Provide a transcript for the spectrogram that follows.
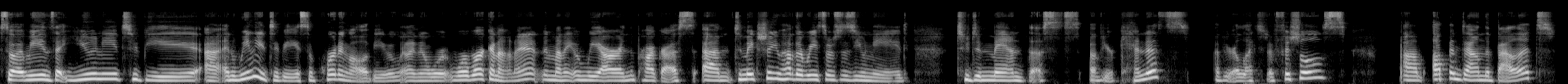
So it means that you need to be, uh, and we need to be supporting all of you. And I know we're, we're working on it and many, we are in the progress um, to make sure you have the resources you need to demand this of your candidates, of your elected officials, um, up and down the ballot,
